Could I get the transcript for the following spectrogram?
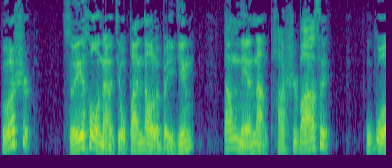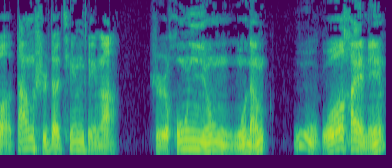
博士，随后呢就搬到了北京。当年呢，他十八岁，不过当时的清廷啊，是昏庸无能、误国害民。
